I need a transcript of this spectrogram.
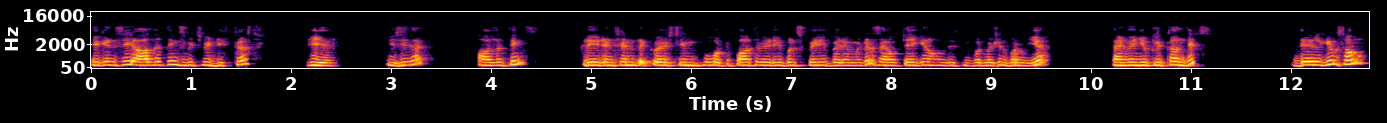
You can see all the things which we discussed here. You see that? All the things, create and send request, import, path variables, query parameters. I have taken all this information from here. And when you click on this, they'll give some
